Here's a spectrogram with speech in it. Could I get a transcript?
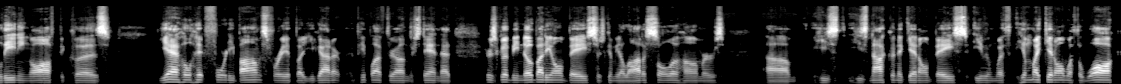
leading off because, yeah, he'll hit 40 bombs for you, but you got to people have to understand that there's going to be nobody on base. There's going to be a lot of solo homers. Um, he's he's not going to get on base even with he might get on with a walk,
